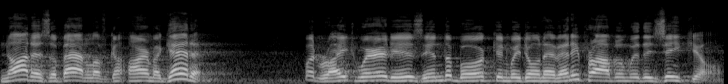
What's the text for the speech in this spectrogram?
not as a battle of Armageddon, but right where it is in the book, and we don't have any problem with Ezekiel.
